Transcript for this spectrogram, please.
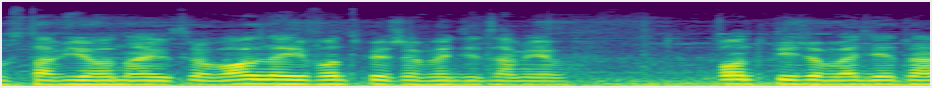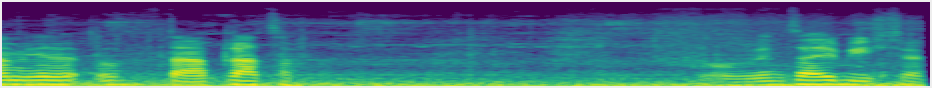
ustawiło na jutro wolne i wątpię, że będzie dla mnie że będzie dla mnie ta praca. No, więc zajebiście.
